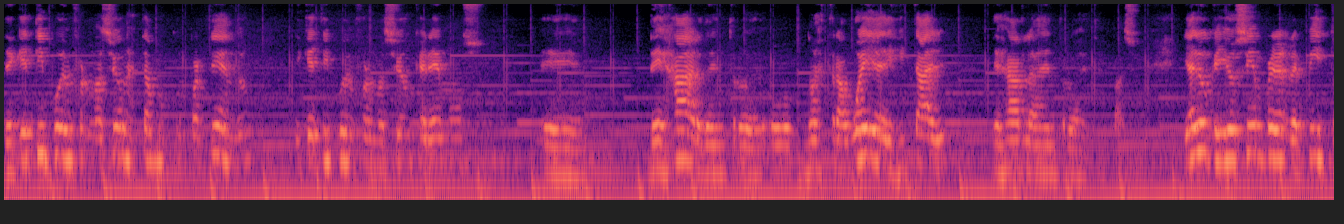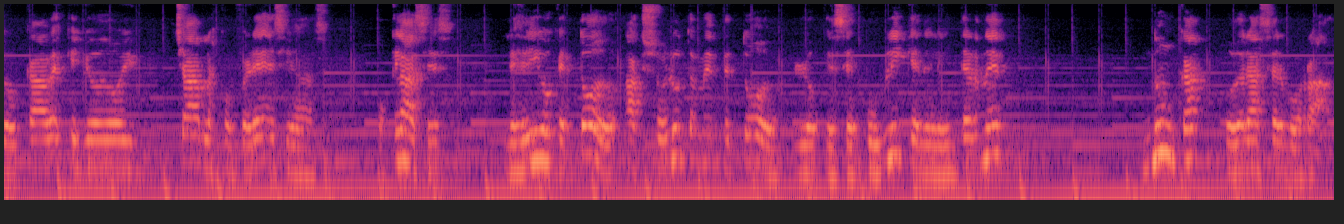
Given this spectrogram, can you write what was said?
de qué tipo de información estamos compartiendo y qué tipo de información queremos eh, dejar dentro de o nuestra huella digital, dejarla dentro de este espacio. Y algo que yo siempre repito cada vez que yo doy charlas, conferencias o clases, les digo que todo, absolutamente todo lo que se publique en el Internet nunca podrá ser borrado.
